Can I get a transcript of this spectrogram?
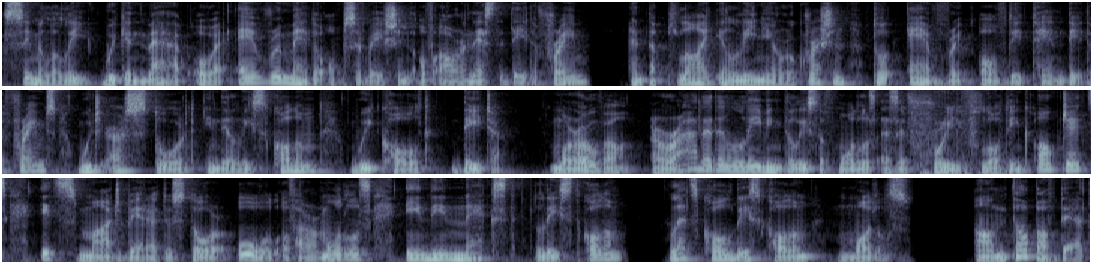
Similarly, we can map over every meta observation of our nested data frame and apply a linear regression to every of the 10 data frames which are stored in the list column we called data. Moreover, rather than leaving the list of models as a free floating object, it's much better to store all of our models in the next list column. Let's call this column models. On top of that,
